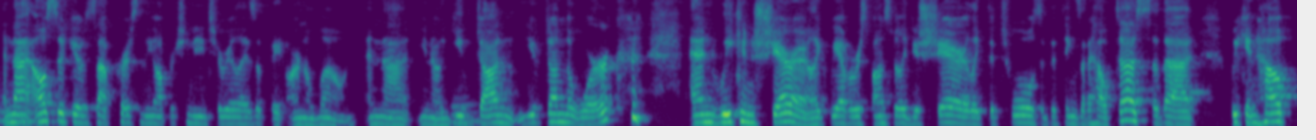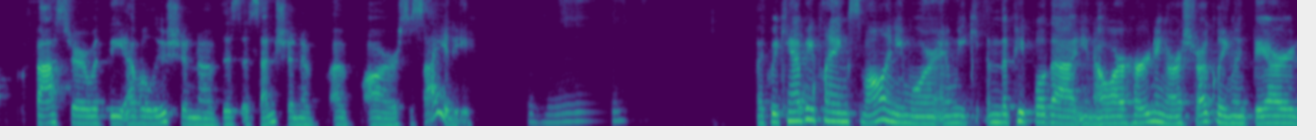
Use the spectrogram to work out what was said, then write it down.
and that mm-hmm. also gives that person the opportunity to realize that they aren't alone and that you know you've done you've done the work and we can share it like we have a responsibility to share like the tools and the things that helped us so that we can help faster with the evolution of this ascension of, of our society. Mm-hmm. Like we can't be playing small anymore, and we and the people that you know are hurting or are struggling, like they are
